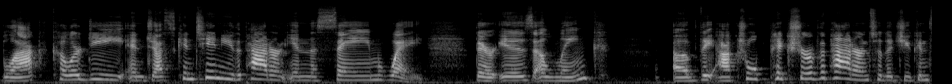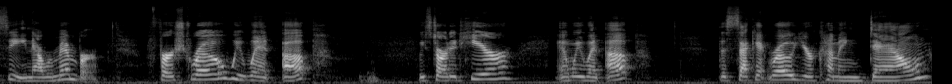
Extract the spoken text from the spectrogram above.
black, color D, and just continue the pattern in the same way. There is a link of the actual picture of the pattern so that you can see. Now remember, first row we went up, we started here and we went up. The second row you're coming down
